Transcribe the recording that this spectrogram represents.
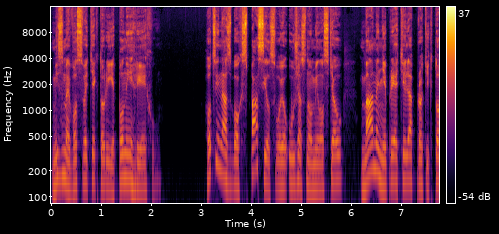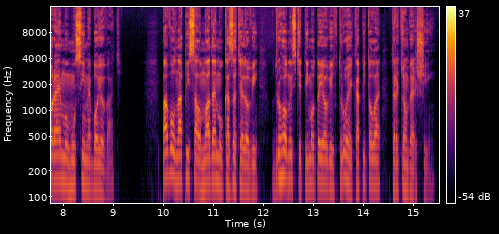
my sme vo svete, ktorý je plný hriechu. Hoci nás Boh spasil svojou úžasnou milosťou, máme nepriateľa, proti ktorému musíme bojovať. Pavol napísal mladému kazateľovi v druhom liste Timotejovi v 2. kapitole v 3. verši.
